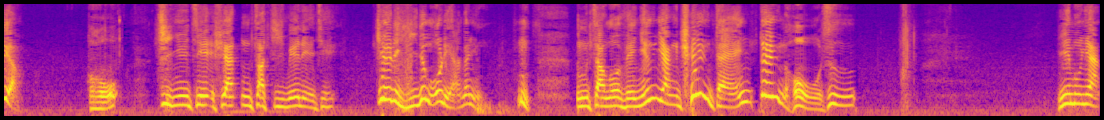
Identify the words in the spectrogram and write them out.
了。哦，今日在向五只机会来接，就了一的我两个人。哼，五只我为人娘亲等等何事？姨母娘，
